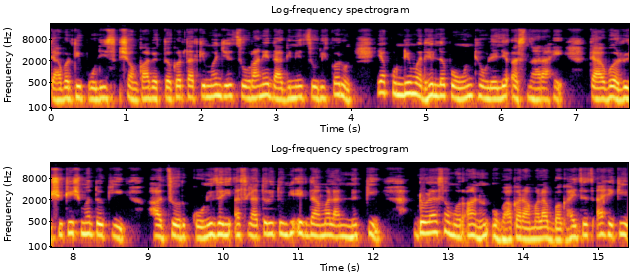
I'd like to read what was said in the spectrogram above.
त्यावरती पोलीस शंका व्यक्त करतात की म्हणजे चोराने दागिने चोरी करून या कुंडीमध्ये लपवून ठेवलेले असणार आहे. त्यावर ऋषिकेश म्हणतो की हा चोर कोणी जरी असला तरी तुम्ही एकदा मला नक्की डोळ्यासमोर आणून उभा करा. मला बघायचंच आहे की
